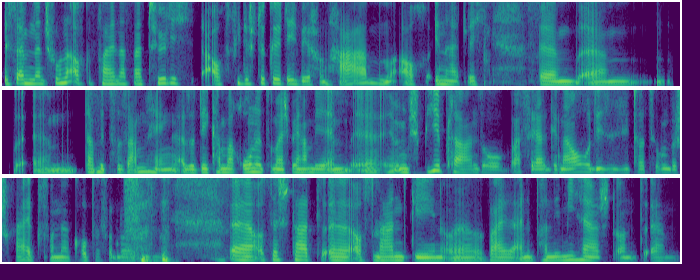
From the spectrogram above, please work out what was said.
ist einem dann schon aufgefallen, dass natürlich auch viele Stücke, die wir schon haben, auch inhaltlich ähm, ähm, ähm, damit zusammenhängen. Also Decamerone zum Beispiel haben wir im, äh, im Spielplan so, was ja genau diese Situation beschreibt von einer Gruppe von Leuten, die äh, aus der Stadt äh, aufs Land gehen, äh, weil eine Pandemie herrscht und ähm,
